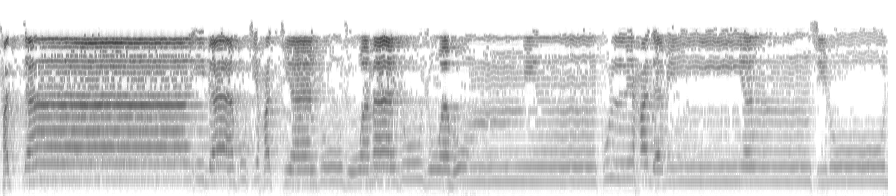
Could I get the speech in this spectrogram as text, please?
حتى إذا فتحت يا جوج وما جوج وهم من كل حدب ينسلون.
